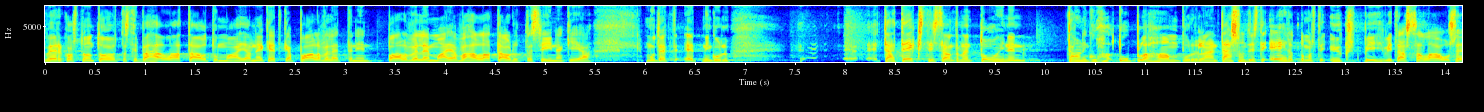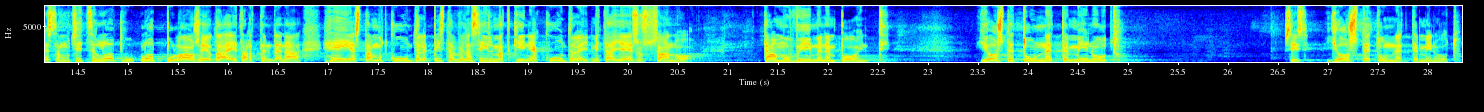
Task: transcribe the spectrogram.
verkostoon toivottavasti vähän latautumaan ja ne, ketkä palvelette, niin palvelemaan ja vähän lataudutte siinäkin. Ja, mutta et, et niin kuin, tämä tekstissä on tämmöinen toinen, tämä on niin kuin tupla hampurilainen. Tässä on tietysti ehdottomasti yksi pihvi tässä lauseessa, mutta sitten se loppu, loppulause, jota ei tarvitse nyt enää heijastaa, mutta kuuntele, pistä vielä silmät kiinni ja kuuntele, mitä Jeesus sanoo. Tämä on mun viimeinen pointti. Jos te tunnette minut, siis jos te tunnette minut,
